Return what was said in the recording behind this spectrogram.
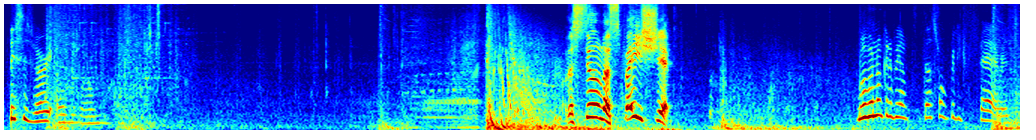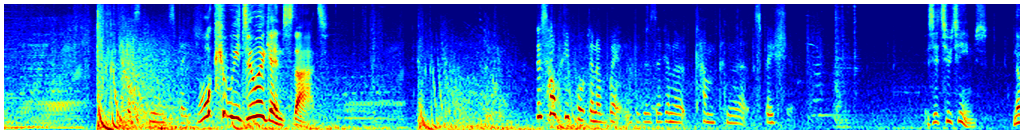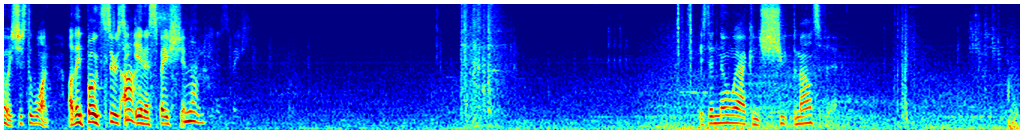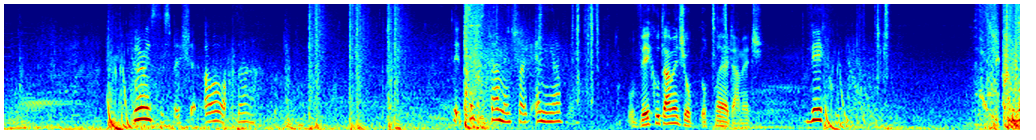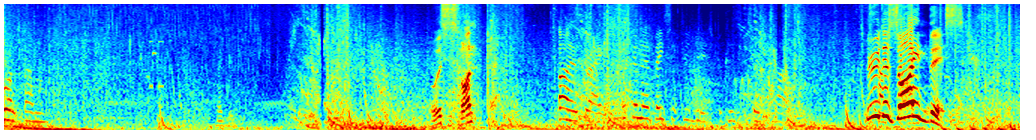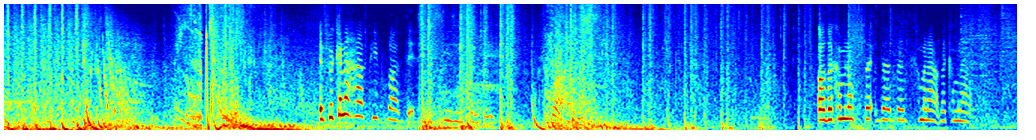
This is very overwhelming. Oh, they're still in a spaceship! Well, we're not gonna be able. To, that's not really fair, is it? What can we do against that? This is how people are gonna win because they're gonna camp in the spaceship. Is it two teams? No, it's just the one. Are they both seriously in a spaceship? No. Is there no way I can shoot them out of it? Where is the spaceship? Oh, up there. It takes damage like any other Well, vehicle damage or, or player damage? vehicle. You want um Thank you. Well, this is fun. Oh great. We're gonna basically lose because it's so hard. Who designed this? If we're gonna have people like this, season's gonna be worse. Oh, they're coming off. They're, they're, they're coming out. They're coming out.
